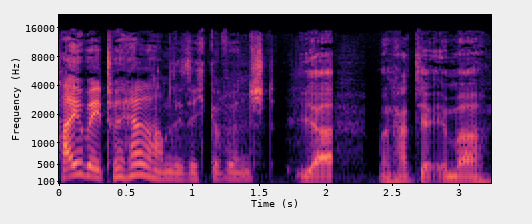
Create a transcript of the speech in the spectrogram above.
Highway to Hell haben Sie sich gewünscht. Ja, man hat ja immer,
